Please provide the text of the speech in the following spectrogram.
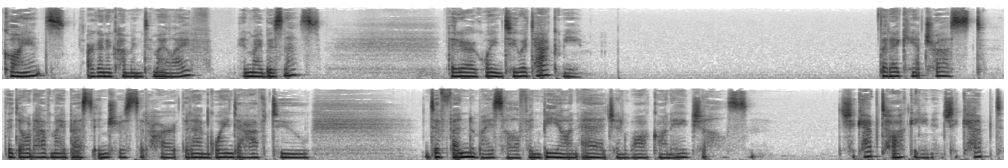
Clients are going to come into my life, in my business, that are going to attack me, that I can't trust, that don't have my best interests at heart, that I'm going to have to defend myself and be on edge and walk on eggshells. She kept talking and she kept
